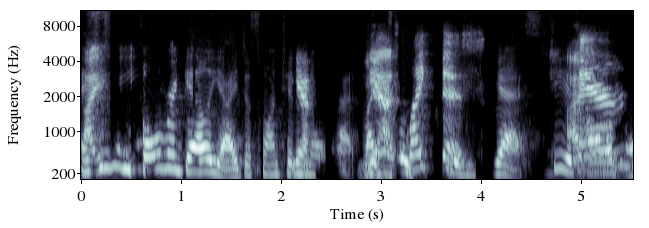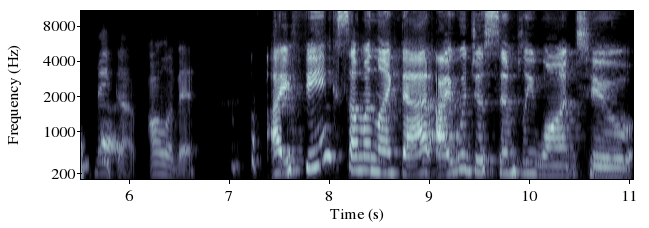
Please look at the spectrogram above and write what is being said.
And I she's in full regalia. I just want you to Yeah. know that. yes, she- like this. Yes, she is all Hair, dressed up. makeup, all of it. I think someone like that, I would just simply want to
